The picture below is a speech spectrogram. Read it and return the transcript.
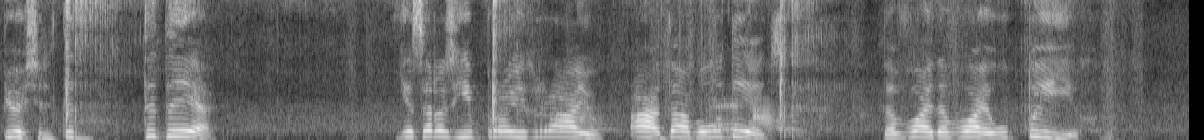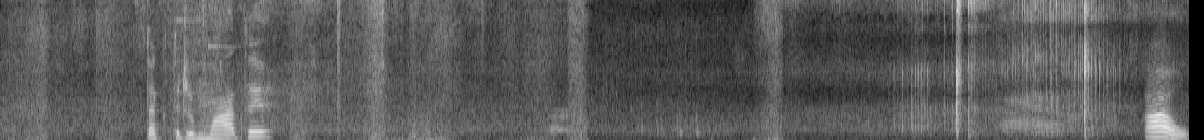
Пьосель, ти, ти де? Я зараз їм проіграю. А, да, молодець. Давай, давай, лупи їх. Так тримати. Ау.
